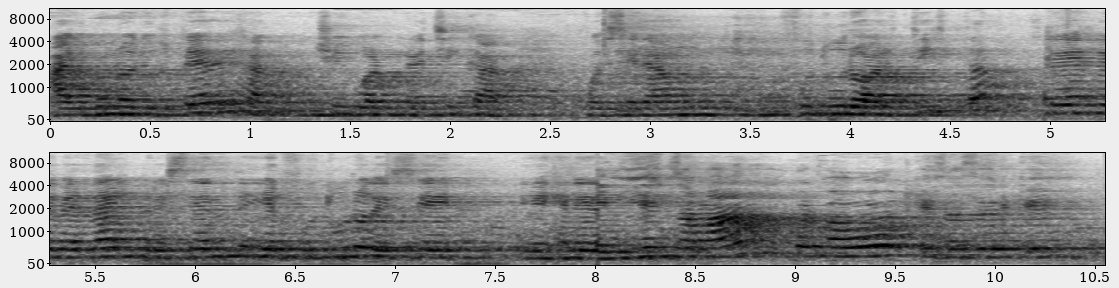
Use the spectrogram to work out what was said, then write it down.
alguno de ustedes, algún chico, alguna chica, pues será un, futuro artista. Es de verdad el presente y el futuro de ese eh, general. por favor, que se acerque.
